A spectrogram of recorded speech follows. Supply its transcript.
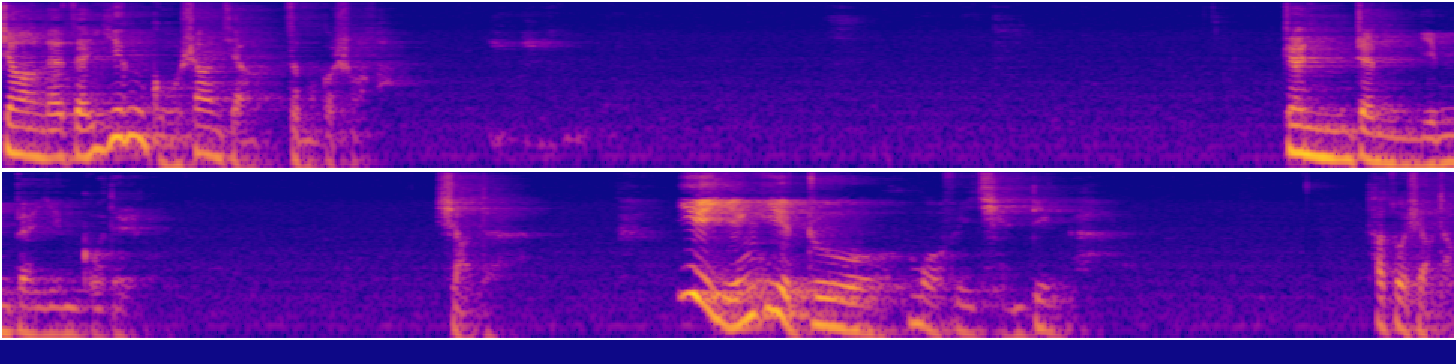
将来在因果上讲怎么个说法？真正明白因果的人晓得。一银一珠，莫非前定啊？他做小偷，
